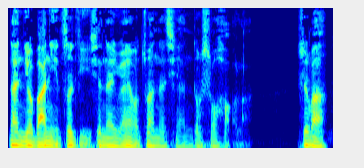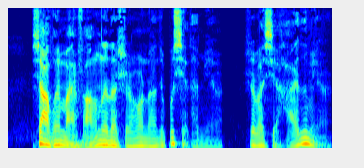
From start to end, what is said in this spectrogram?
那你就把你自己现在原有赚的钱都收好了，是吧？下回买房子的时候呢，就不写他名儿，是吧？写孩子名儿，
